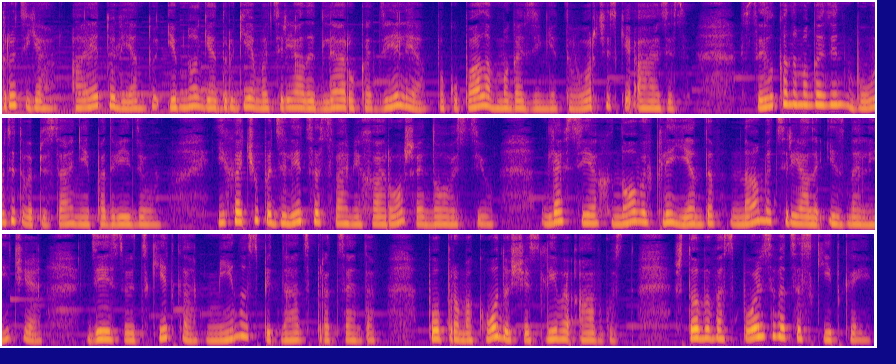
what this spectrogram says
Друзья, а эту ленту и многие другие материалы для рукоделия покупала в магазине «Творческий оазис». Ссылка на магазин будет в описании под видео. И хочу поделиться с вами хорошей новостью. Для всех новых клиентов на материалы из наличия действует скидка минус 15% по промокоду «Счастливый август». Чтобы воспользоваться скидкой,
